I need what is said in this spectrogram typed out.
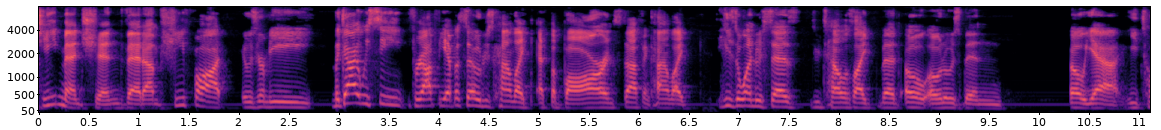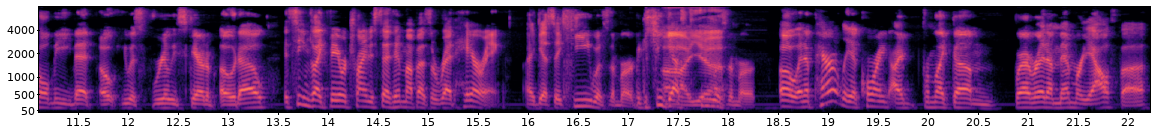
she mentioned that um she thought it was gonna be the guy we see throughout the episode who's kind of like at the bar and stuff, and kind of like he's the one who says who tells like that oh Odo's been oh yeah he told me that oh he was really scared of Odo. It seems like they were trying to set him up as a red herring. I guess that he was the murderer because she guessed Ah, yeah. he was the murderer. Oh, and apparently according I from like um where I read on Memory Alpha,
